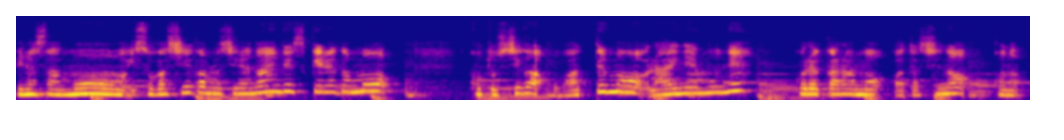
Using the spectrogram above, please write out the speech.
皆さんも忙しいかもしれないんですけれども、今年が終わっても来年もね、これからも私のこの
